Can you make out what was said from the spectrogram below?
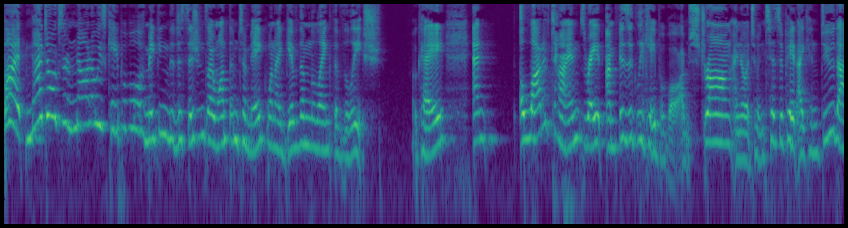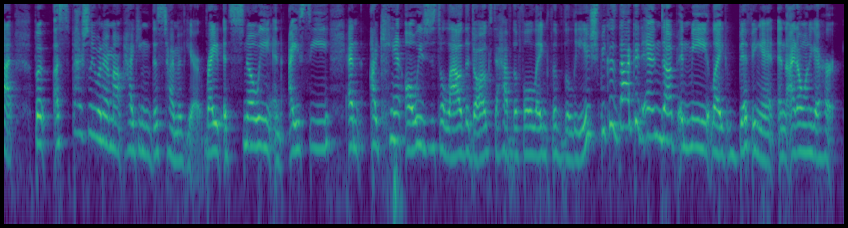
But my dogs are not always capable of making the decisions I want them to make when I give them the length of the leash. Okay. And a lot of times, right, I'm physically capable. I'm strong. I know what to anticipate. I can do that. But especially when I'm out hiking this time of year, right? It's snowy and icy and I can't always just allow the dogs to have the full length of the leash because that could end up in me like biffing it and I don't want to get hurt,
